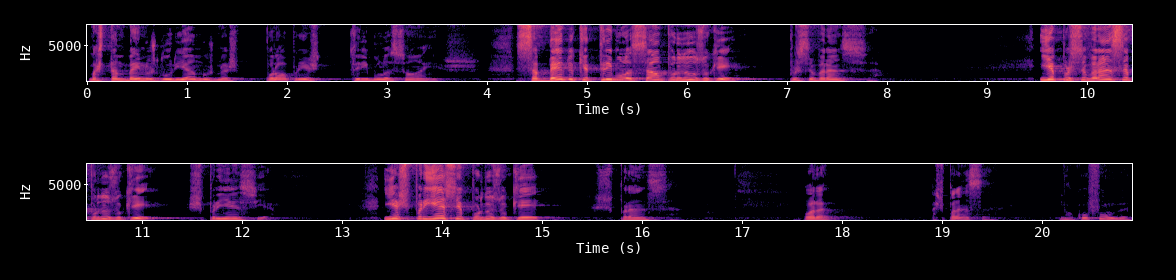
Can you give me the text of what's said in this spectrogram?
mas também nos gloriamos nas próprias tribulações sabendo que a tribulação produz o quê? Perseverança. E a perseverança produz o quê? Experiência. E a experiência produz o quê? Esperança. Ora, a esperança não confunda.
